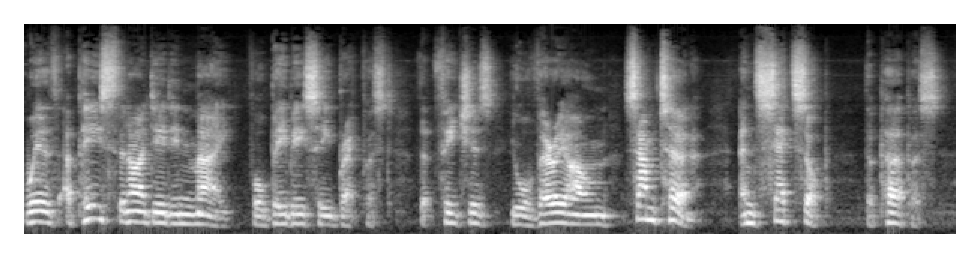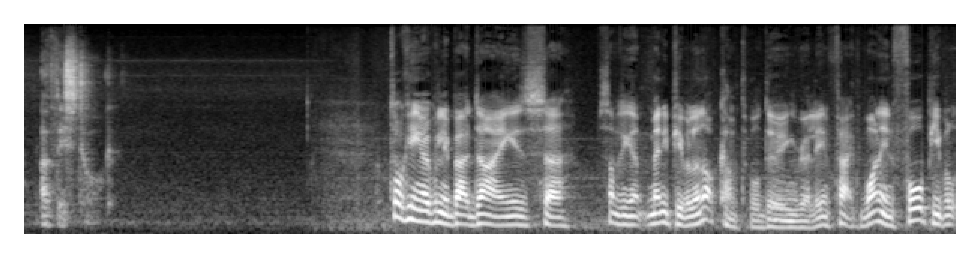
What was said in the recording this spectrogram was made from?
with a piece that I did in May for BBC Breakfast that features your very own Sam Turner and sets up the purpose of this talk. Talking openly about dying is uh, something that many people are not comfortable doing, really. In fact, one in four people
